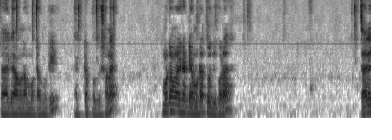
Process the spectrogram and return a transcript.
তাহলে আমরা মোটামুটি একটা পজিশনে মোটামুটি একটা ডেমোটা তৈরি করা। তাহলে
